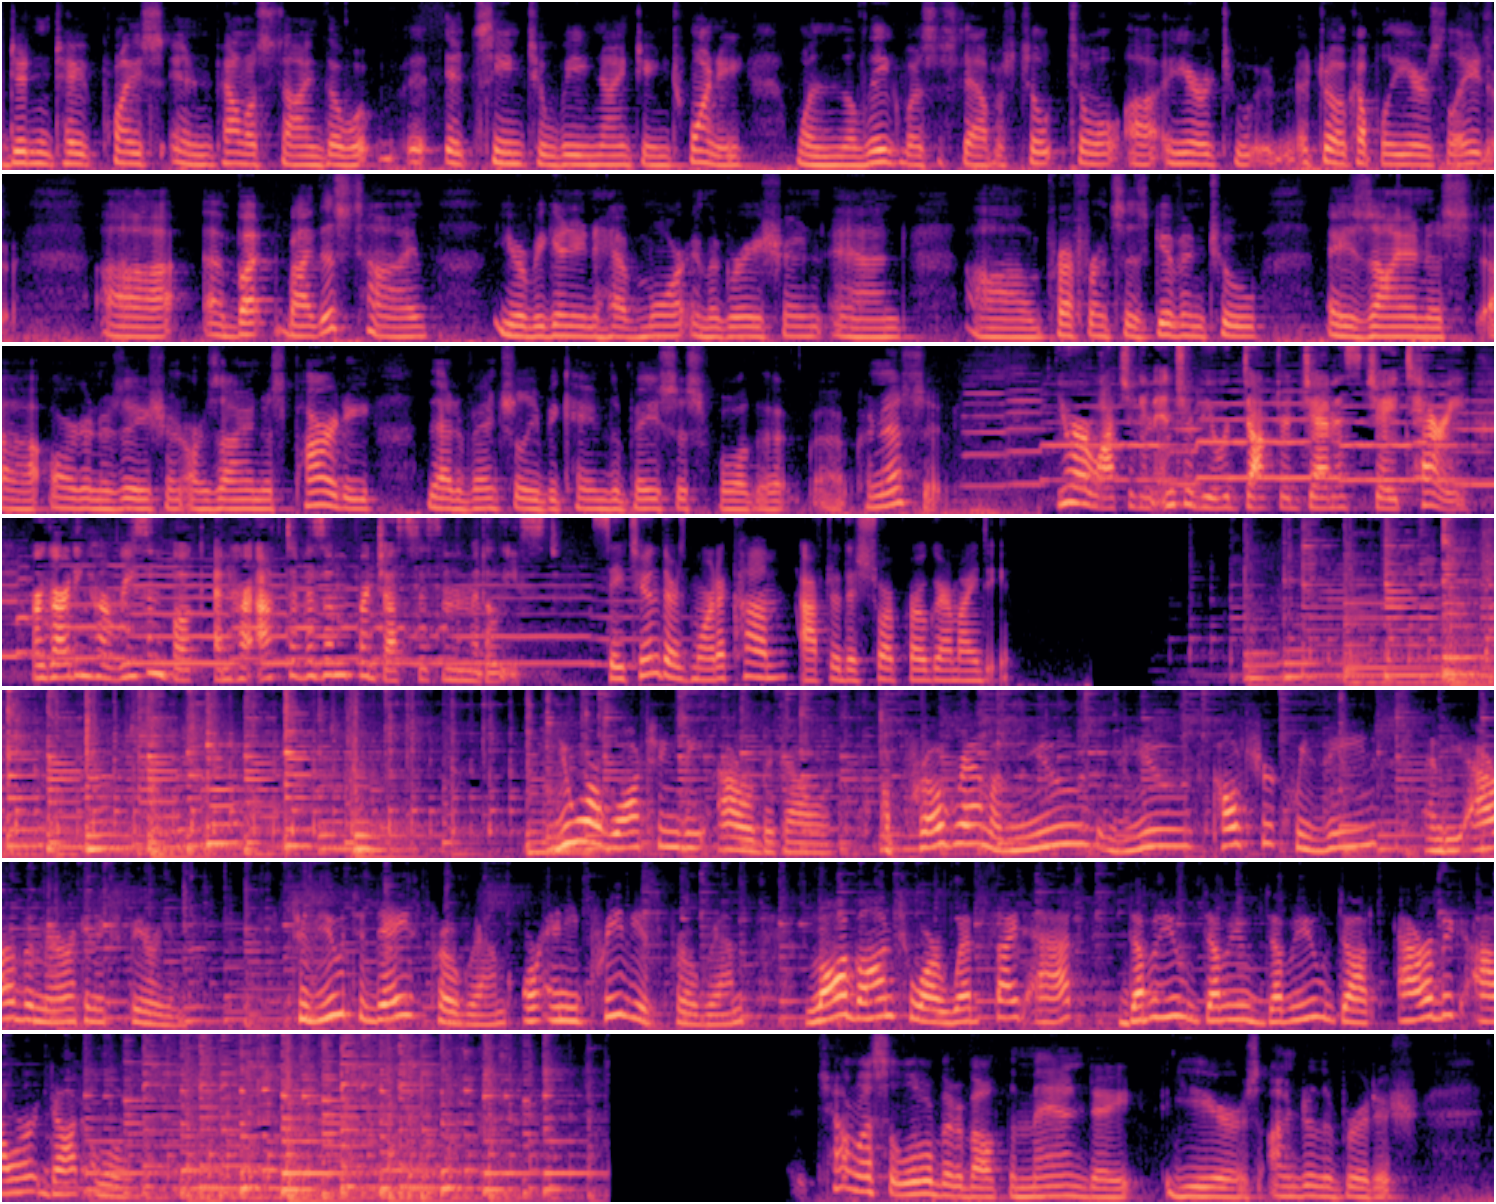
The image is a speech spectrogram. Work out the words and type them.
didn't take place in Palestine, though it, it, seemed to be 1920 when the League was established, till, till uh, a year or two, till a couple of years later. Uh, uh, but by this time, you're beginning to have more immigration and um, preferences given to a Zionist uh, organization or Zionist party that eventually became the basis for the uh, Knesset. You are watching an interview with Dr. Janice J. Terry regarding her recent book and her activism for justice in the Middle East. Stay tuned, there's more to come after this short program ID. You are watching the Arabic Hour, a program of news, views, culture, cuisine, and the Arab American experience. To view today's program or any previous program, log on to our website at www.arabichour.org. Tell us a little bit about the mandate years under the British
